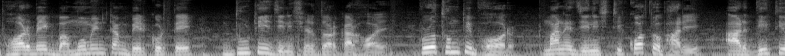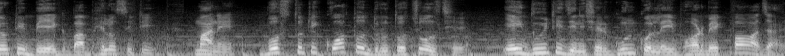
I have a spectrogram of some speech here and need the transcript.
ভরবেগ বা মোমেন্টাম বের করতে দুটি জিনিসের দরকার হয়। প্রথমটি ভর মানে জিনিসটি কত ভারী, আর দ্বিতীয়টি বেগ বা ভেলোসিটি মানে বস্তুটি কত দ্রুত চলছে। এই দুইটি জিনিসের গুণ করলেই ভরবেগ পাওয়া যায়।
